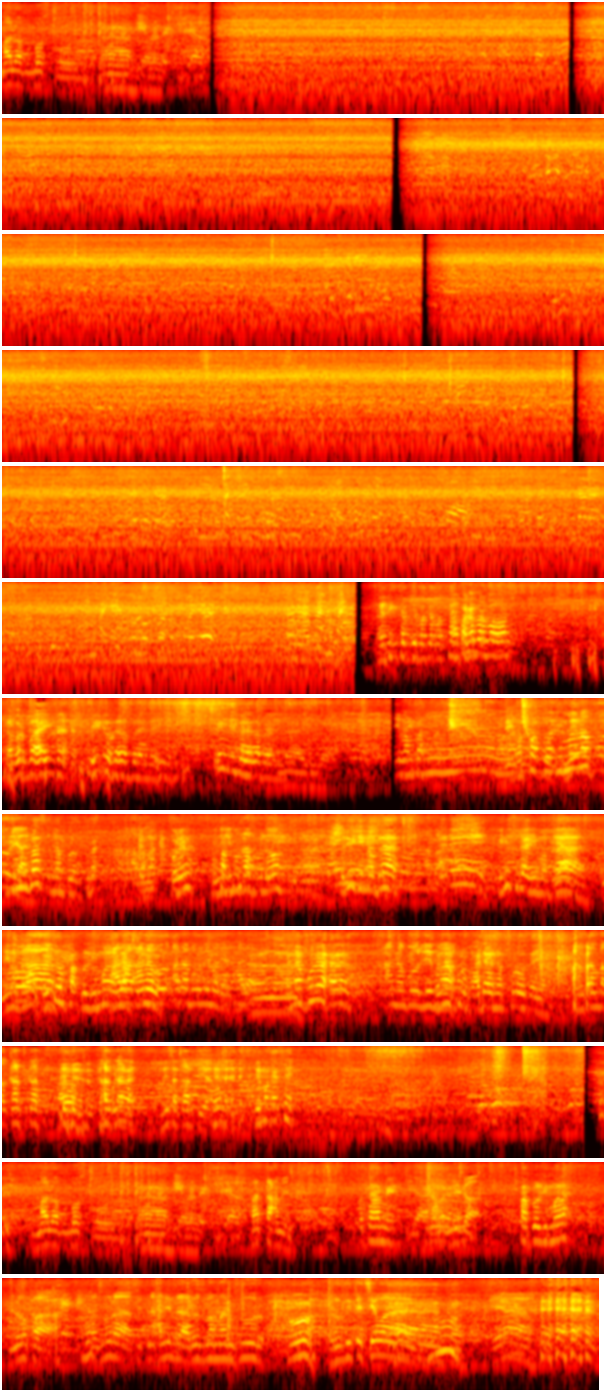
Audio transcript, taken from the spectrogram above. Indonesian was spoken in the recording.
Malu aku bosku. Ah, boleh. Kita beli makan-makan. Apa kabar bos? Kabar baik. Video kalau pernah ini. Apa ini? Lima empat. Empat puluh lima, lima belas, enam puluh. Coba. Boleh. Ini lima belas. Tadi lima belas. Ini sudah lima belas. Lima belas. Itu empat puluh lima. Halal, anak halal. Halal. Enam puluh lima. Enam puluh. Ada enam puluh saya. Mau tambah kartu kartu. Oh, boleh ada. Bisa kartu ya. Ya, Terima kasih. Malu aku bosku. Ah, boleh. Fatah Amin. Pertama, Ya, puluh lima lah. Lupa. Rasura, Sitna Halida, Ruzma Mansur, Oh. Ruzi Tecewan. Ah, Ya.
